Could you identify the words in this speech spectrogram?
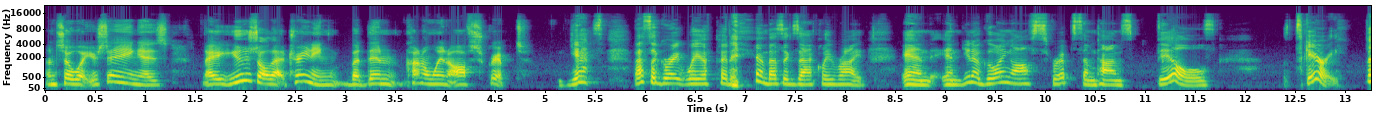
And so what you're saying is, I used all that training, but then kind of went off script. Yes, that's a great way of putting it. That's exactly right. And and you know, going off script sometimes feels scary.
